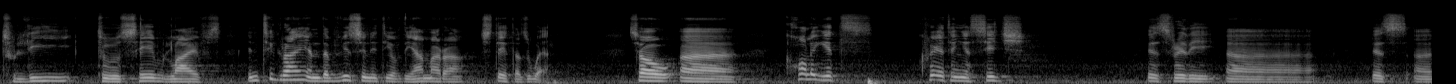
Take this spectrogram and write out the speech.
to lead, to save lives in Tigray and the vicinity of the Amhara state as well. So uh, calling it creating a siege is really uh, is, uh,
